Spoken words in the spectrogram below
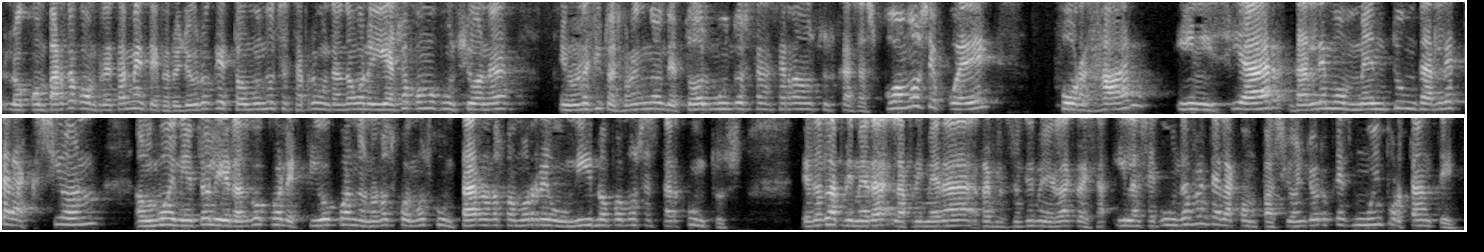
lo comparto completamente, pero yo creo que todo el mundo se está preguntando, bueno, ¿y eso cómo funciona en una situación en donde todo el mundo está encerrado en sus casas? ¿Cómo se puede forjar, iniciar, darle momentum, darle tracción a un movimiento de liderazgo colectivo cuando no nos podemos juntar, no nos podemos reunir, no podemos estar juntos. Esa es la primera, la primera reflexión que me viene a la cabeza. Y la segunda, frente a la compasión, yo creo que es muy importante.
